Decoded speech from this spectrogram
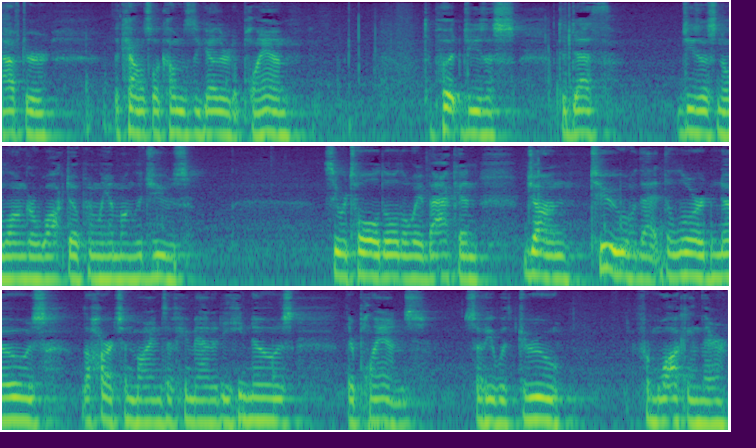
After the council comes together to plan to put Jesus to death. Jesus no longer walked openly among the Jews. See, we're told all the way back in John 2 that the Lord knows the hearts and minds of humanity, He knows their plans. So He withdrew from walking there.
